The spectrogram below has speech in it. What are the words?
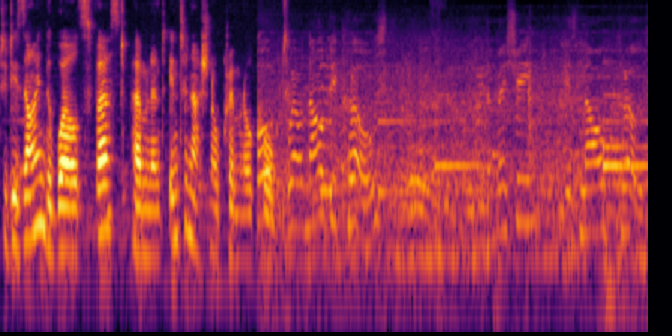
to design the world's first permanent international criminal court. Vote will now be closed. The machine is now closed.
